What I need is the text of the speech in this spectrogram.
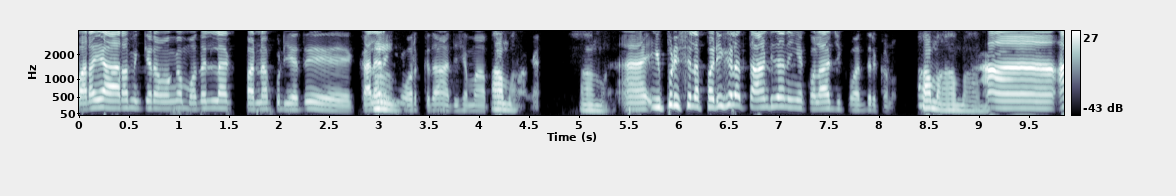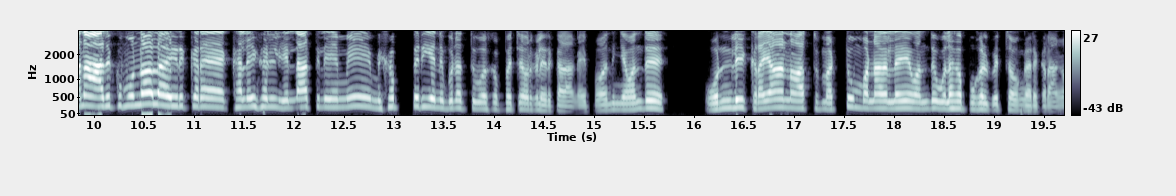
வரைய ஆரம்பிக்கிறவங்க முதல்ல பண்ணக்கூடியது கலரிங் ஒர்க் தான் அதிகமா. பண்ணுவாங்க. இப்படி சில படிகளை தாண்டி தான் நீங்க கொலாஜிக்கு வந்திருக்கணும். ஆமா ஆமா ஆனா அதுக்கு முன்னால இருக்கிற கலைகள் எல்லாத்துலயுமே மிகப்பெரிய நிபுணத்துவம் பெற்றவர்கள் இருக்கிறாங்க இப்போ நீங்க வந்து ஒன்லி கிரையான் ஆர்ட் மட்டும் பண்ணாலே வந்து உலக புகழ் பெற்றவங்க இருக்கிறாங்க.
